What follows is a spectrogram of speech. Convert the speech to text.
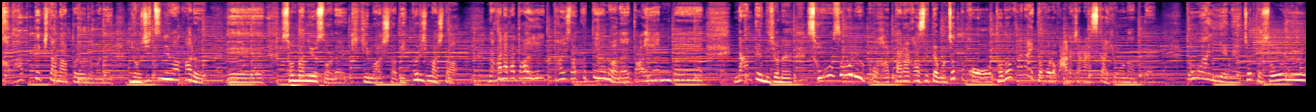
変わってきたなというのがね如実にわかる、えー、そんなニュースをね聞きましたびっくりしましたなかなか対策っていうのはね大変で何て言うんでしょうね想像力を働かせてもちょっとこう届かないところがあるじゃないですか表なんて。とはいえねちょっとそういう、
